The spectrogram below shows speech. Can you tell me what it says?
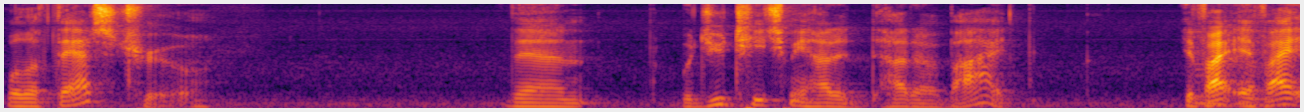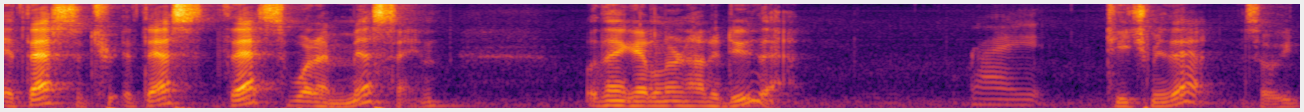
Well, if that's true, then would you teach me how to how to abide? If I if I if that's the tr- if that's that's what I'm missing, well then I got to learn how to do that. Right. Teach me that. So he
